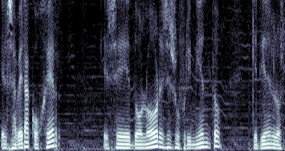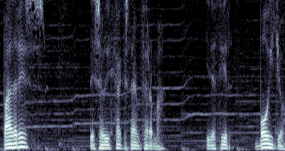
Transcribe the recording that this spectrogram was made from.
el saber acoger ese dolor, ese sufrimiento que tienen los padres de esa hija que está enferma y decir, voy yo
